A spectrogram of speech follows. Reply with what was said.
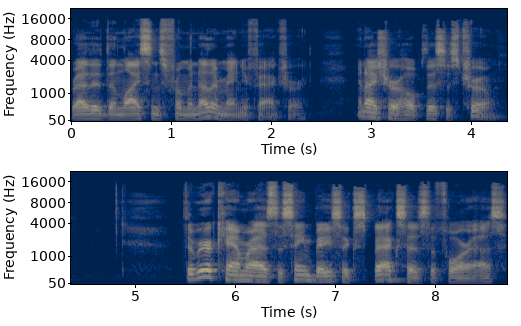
rather than licensed from another manufacturer, and I sure hope this is true. The rear camera has the same basic specs as the 4S,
